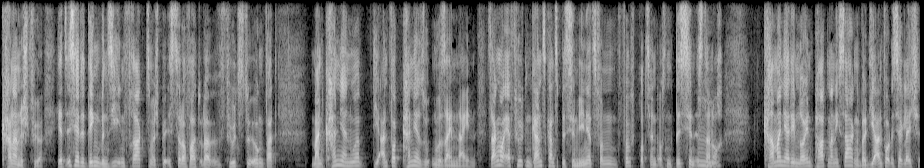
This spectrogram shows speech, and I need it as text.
kann er nicht für. Jetzt ist ja das Ding, wenn sie ihn fragt, zum Beispiel, ist da noch was oder fühlst du irgendwas? Man kann ja nur, die Antwort kann ja so nur sein Nein. Sagen wir mal, er fühlt ein ganz, ganz bisschen, wen jetzt von 5% aus ein bisschen ist mhm. da noch. Kann man ja dem neuen Partner nicht sagen, weil die Antwort ist ja gleich,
